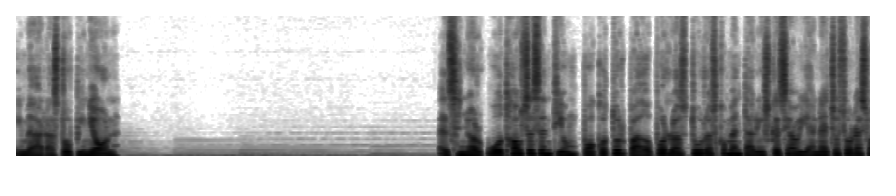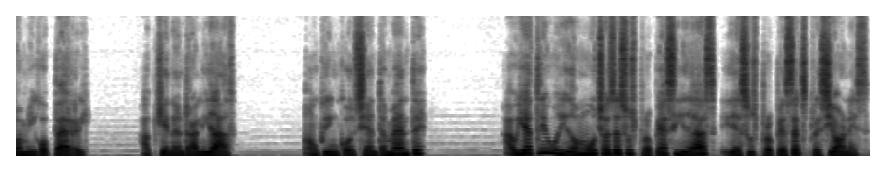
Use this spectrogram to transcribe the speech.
y me darás tu opinión. El señor Woodhouse se sentía un poco turbado por los duros comentarios que se habían hecho sobre su amigo Perry, a quien en realidad, aunque inconscientemente, había atribuido muchas de sus propias ideas y de sus propias expresiones.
